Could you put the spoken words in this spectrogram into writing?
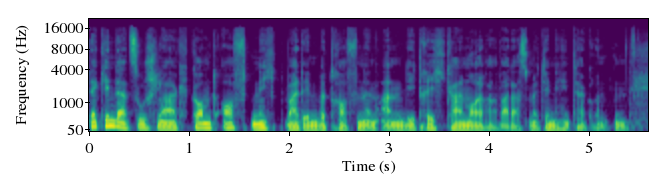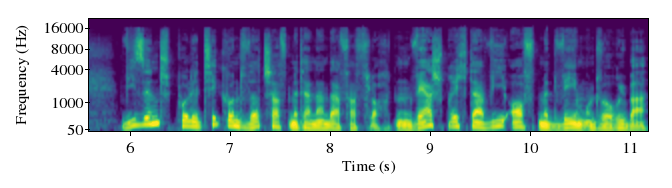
Der Kinderzuschlag kommt oft nicht bei den Betroffenen an. Dietrich Karl Meurer war das mit den Hintergründen. Wie sind Politik und Wirtschaft miteinander verflochten? Wer spricht da wie oft mit wem und worüber?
